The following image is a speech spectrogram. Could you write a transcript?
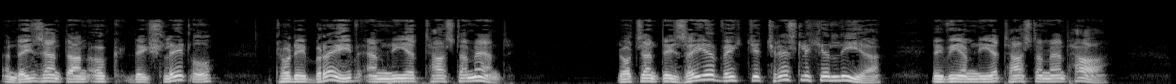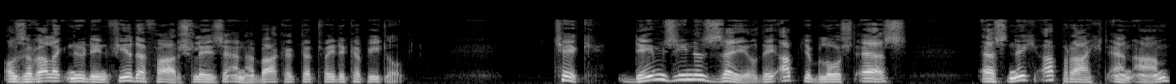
En die zijn dan ook de sleutel tot de im Nieuwe Testament. Dat zijn de zeer wichtige christelijke leer die we im Nieuwe Testament hebben. Also ik nu den vierde vers lezen in Habakkuk dat tweede kapitel. Check, dem seine Seele, die abgeblost is, is nicht abreicht en arm,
